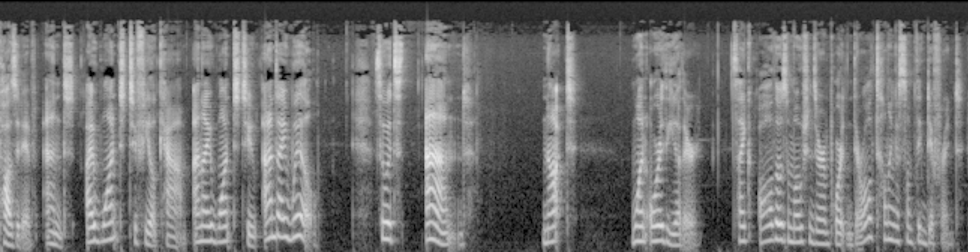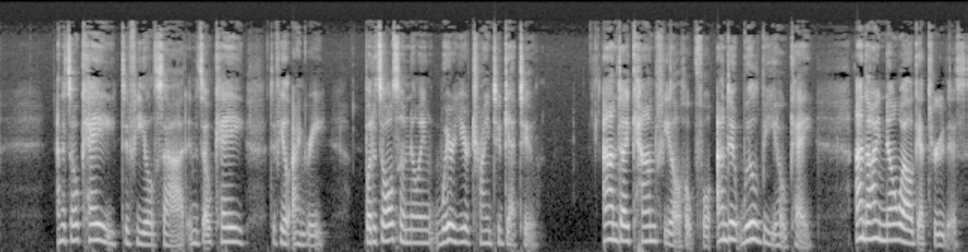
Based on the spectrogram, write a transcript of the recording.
positive and I want to feel calm and I want to and I will. So it's and, not one or the other. It's like all those emotions are important. They're all telling us something different. And it's okay to feel sad and it's okay to feel angry, but it's also knowing where you're trying to get to. And I can feel hopeful and it will be okay. And I know I'll get through this.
